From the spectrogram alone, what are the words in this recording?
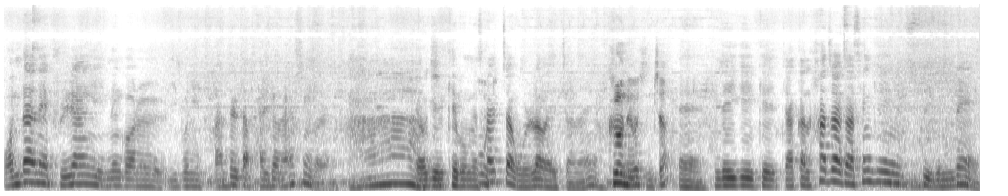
원단에 불량이 있는 거를 이분이 만들다 발견을 하신 거예요. 아, 여기 이렇게 보면 어. 살짝 올라와 있잖아요. 그러네요, 진짜. 네, 근데 이게 이렇게 약간 하자가 생길 수도 있는데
